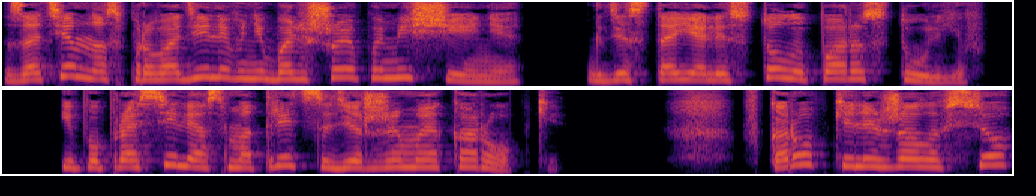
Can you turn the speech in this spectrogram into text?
Затем нас проводили в небольшое помещение, где стояли стол и пара стульев, и попросили осмотреть содержимое коробки. В коробке лежало все,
